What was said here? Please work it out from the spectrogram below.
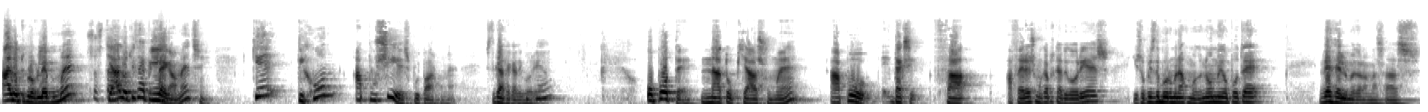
άλλο τι προβλέπουμε Σωστά. και άλλο τι θα επιλέγαμε, έτσι. Και τυχόν απουσίες που υπάρχουν στην κάθε κατηγορία. Οπότε, να το πιάσουμε από... Εντάξει, θα αφαιρέσουμε κάποιες κατηγορίες οι οποίες δεν μπορούμε να έχουμε γνώμη, οπότε δεν θέλουμε τώρα να σας,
